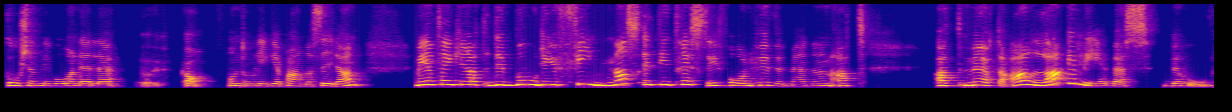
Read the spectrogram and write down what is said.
godkänt nivån eller eh, ja, om de ligger på andra sidan. Men jag tänker att det borde ju finnas ett intresse från huvudmännen att att möta alla elevers behov.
